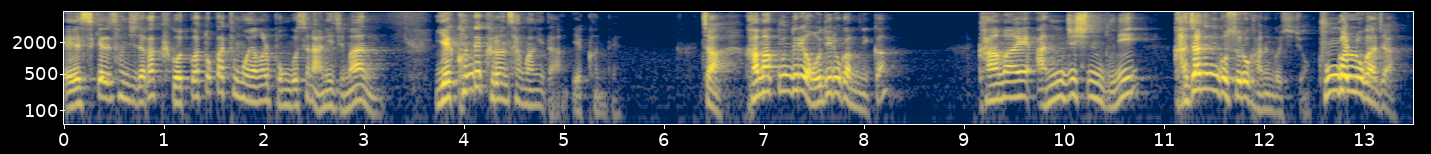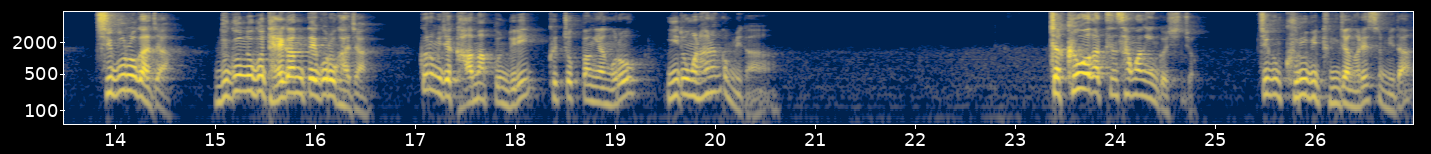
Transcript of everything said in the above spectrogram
에스겔 선지자가 그것과 똑같은 모양을 본 것은 아니지만 예컨대 그런 상황이다. 예컨대. 자, 가마꾼들이 어디로 갑니까? 가마에 앉으신 분이 가자는 곳으로 가는 것이죠. 궁궐로 가자. 집으로 가자. 누구누구 대감댁으로 가자. 그럼 이제 가마꾼들이 그쪽 방향으로 이동을 하는 겁니다. 자, 그와 같은 상황인 것이죠. 지금 그룹이 등장을 했습니다.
